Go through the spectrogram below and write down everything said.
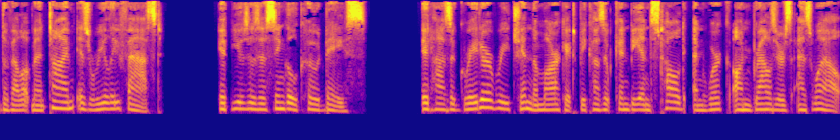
Development time is really fast. It uses a single code base. It has a greater reach in the market because it can be installed and work on browsers as well.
